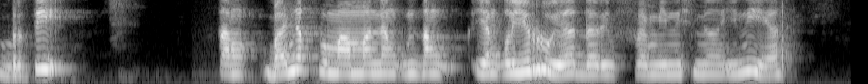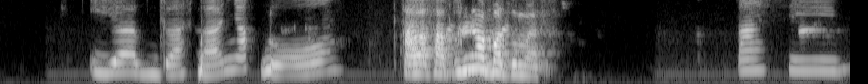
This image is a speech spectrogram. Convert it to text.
berarti tentang banyak pemahaman yang tentang yang keliru ya dari feminisme ini ya. Iya jelas banyak dong. Salah satunya apa tuh, Mas? Masih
